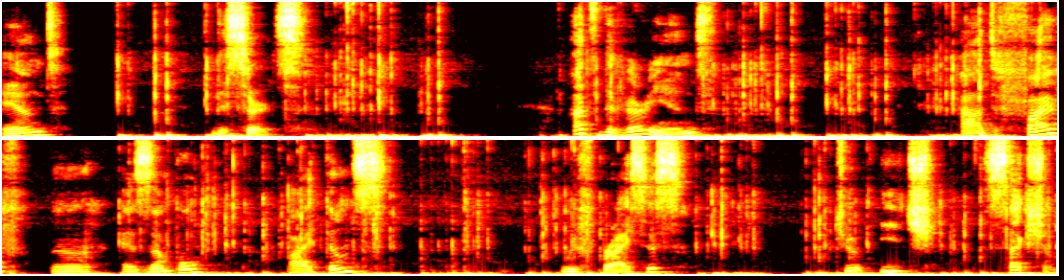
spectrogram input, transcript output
and desserts. At the very end, add five uh, example items with prices to each section.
